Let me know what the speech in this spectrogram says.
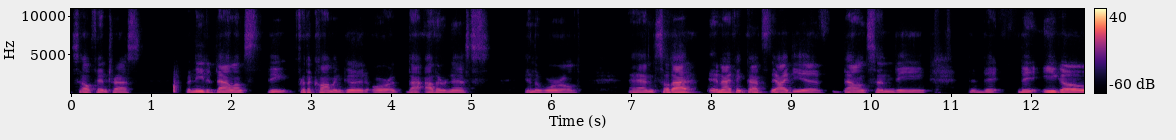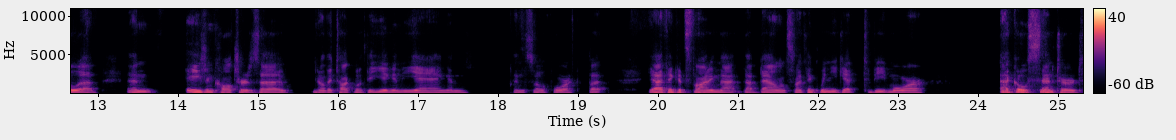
self-interest but need to balance the for the common good or that otherness in the world. And so that and i think that's the idea of balancing the the the ego uh, and asian cultures uh you know they talk about the yin and the yang and and so forth. But yeah i think it's finding that that balance. And i think when you get to be more eco centered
